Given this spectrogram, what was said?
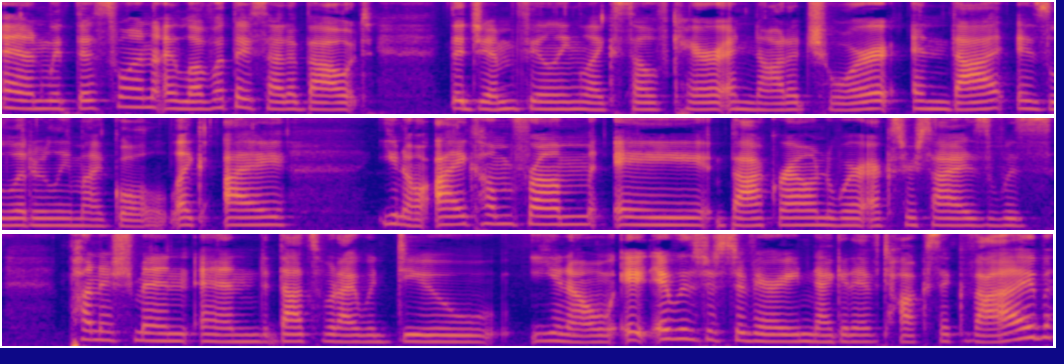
And with this one, I love what they said about the gym feeling like self care and not a chore. And that is literally my goal. Like, I, you know, I come from a background where exercise was punishment and that's what I would do. You know, it, it was just a very negative, toxic vibe.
